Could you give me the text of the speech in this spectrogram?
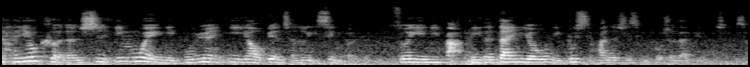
很有可能是因为你不愿意要变成理性的人，所以你把你的担忧、你不喜欢的事情投射在别人身上。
